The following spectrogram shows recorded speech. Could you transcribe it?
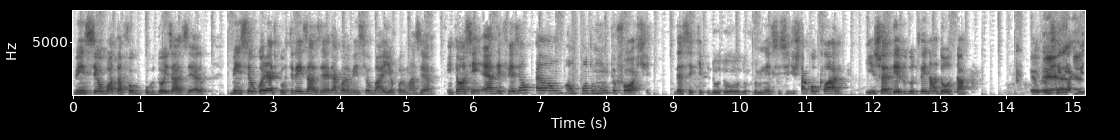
venceu o Botafogo por 2x0, venceu o Goiás por 3x0 e agora venceu o Bahia por 1x0. Então, assim, é, a defesa é um, é, um, é um, ponto muito forte dessa equipe do, do, do Fluminense. E se destacou, claro. E isso é dedo do treinador, tá? Eu, eu é, cheguei, aqui, é.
